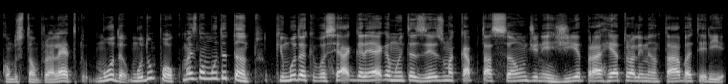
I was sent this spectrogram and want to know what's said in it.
combustão para o elétrico, muda, muda um pouco, mas não muda tanto. O que muda é que você agrega muitas vezes uma captação de energia para retroalimentar a bateria.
